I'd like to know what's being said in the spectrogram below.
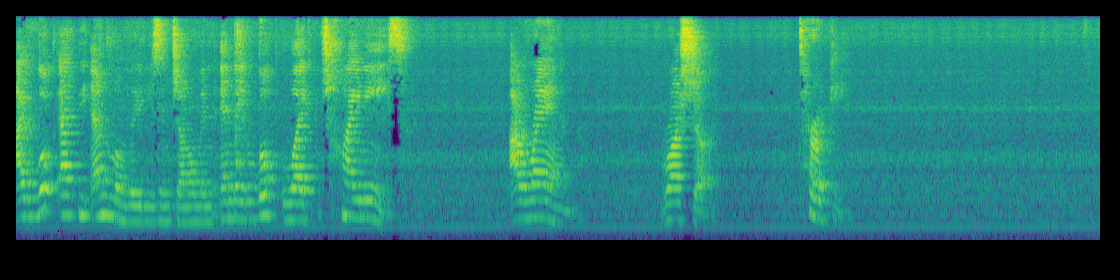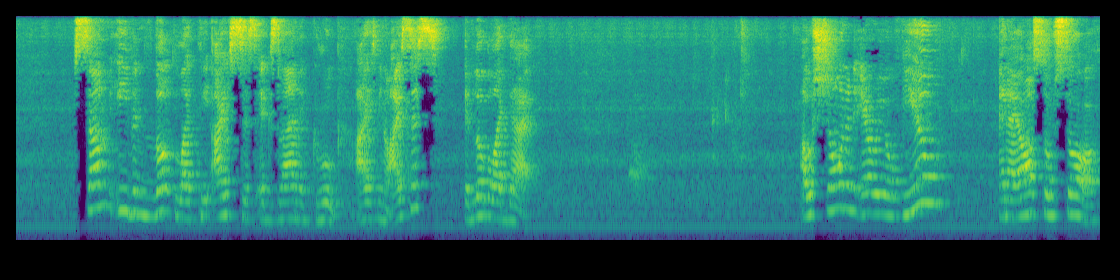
I looked at the emblem, ladies and gentlemen, and they looked like Chinese, Iran, Russia, Turkey. Some even looked like the ISIS Islamic group. I, you know, ISIS, it looked like that. I was shown an aerial view and I also saw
